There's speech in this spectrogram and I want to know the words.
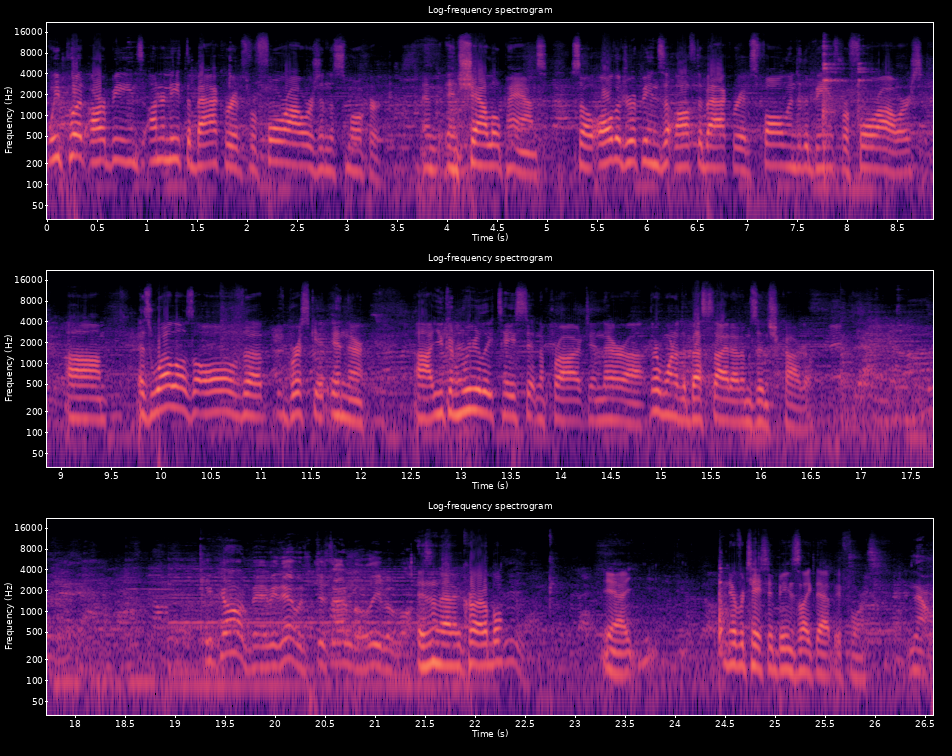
We put our beans underneath the back ribs for four hours in the smoker. In, in shallow pans. So all the drippings off the back ribs fall into the beans for four hours, um, as well as all the brisket in there. Uh, you can really taste it in the product, and they're, uh, they're one of the best side items in Chicago. Keep going, baby. That was just unbelievable. Isn't that incredible? Yeah, never tasted beans like that before. Now,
